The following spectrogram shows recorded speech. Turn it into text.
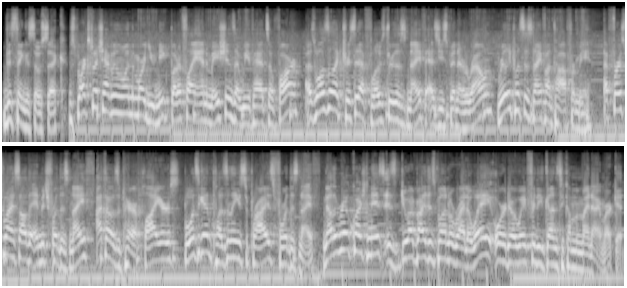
This thing is so sick. Spark Switch having one of the more unique butterfly animations that we've had so far, as well as the electricity that flows through this knife as you spin it around, really puts this knife on top for me. At first when I saw the image for this knife, I thought it was a pair of pliers, but once again pleasantly surprised for this knife. Now the real question is, is do I buy this bundle right away or do I wait for these guns to come in my night market?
